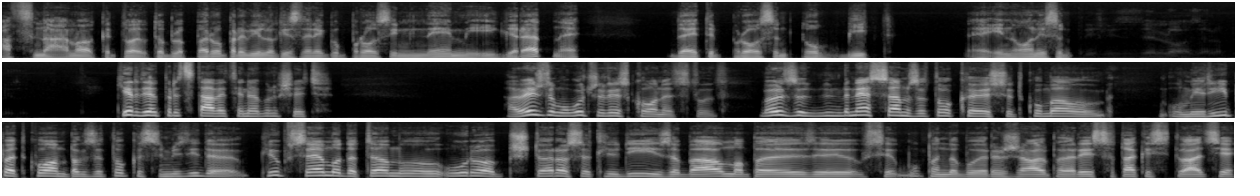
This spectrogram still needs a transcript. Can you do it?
afnano, ker to, to je bilo prvo pravilo, ki sem rekel, prosim, ne mi igrati, ne, dajte, prosim, to biti. In oni so Kjer del predstave ti najbolj všeč? A veš, da mogoče res konec tudi. Z, ne samo zato, ker se tako malo umiri, pa tako, ampak zato, ker se mi zdi, da kljub vsemu, da tam uro 40 ljudi zabavamo, pa se upam, da bo režal, pa res so take situacije.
